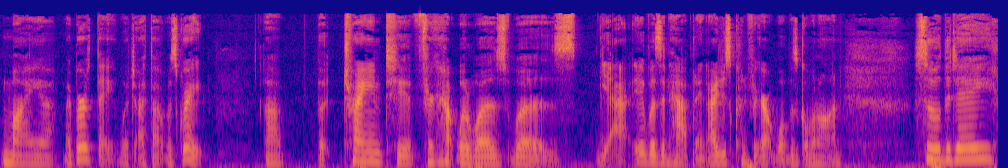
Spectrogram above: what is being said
my uh, my birthday, which I thought was great. Uh, but trying to figure out what it was was yeah, it wasn't happening. I just couldn't figure out what was going on. So the day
